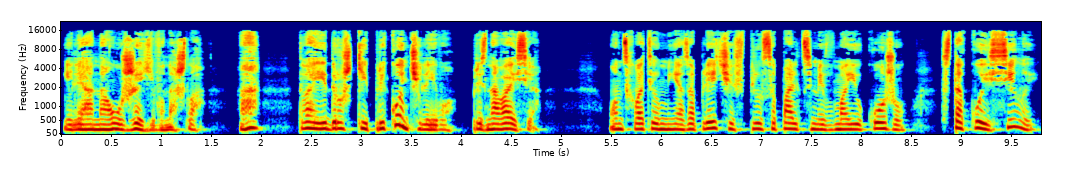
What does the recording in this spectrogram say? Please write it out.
Или она уже его нашла, а? Твои дружки прикончили его, признавайся. Он схватил меня за плечи, впился пальцами в мою кожу с такой силой,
